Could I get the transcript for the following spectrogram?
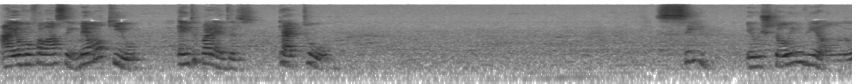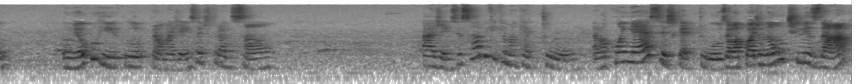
Aí eu vou falar assim, MemoQ, entre parênteses, Cat Tool. Se eu estou enviando o meu currículo para uma agência de tradução, a agência sabe o que é uma Cat Tool. Ela conhece as Cat Tools. Ela pode não utilizar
